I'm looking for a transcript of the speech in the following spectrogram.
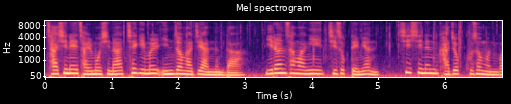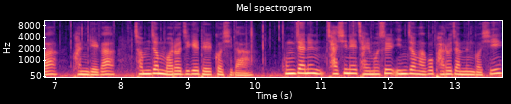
자신의 잘못이나 책임을 인정하지 않는다. 이런 상황이 지속되면 CC는 가족 구성원과 관계가 점점 멀어지게 될 것이다. 공자는 자신의 잘못을 인정하고 바로잡는 것이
